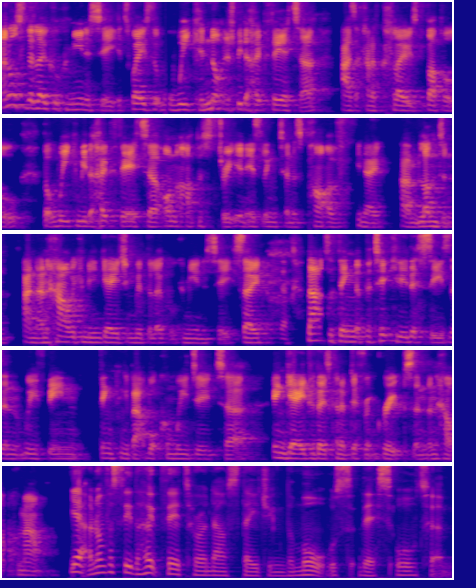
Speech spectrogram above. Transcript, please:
and also the local community it's ways that we can not just be the hope theatre as a kind of closed bubble but we can be the hope theatre on upper street in islington as part of you know um, london and, and how we can be engaging with the local community so yeah. that's the thing that particularly this season we've been thinking about what can we do to engage with those kind of different groups and, and help them out yeah, and obviously the Hope Theatre are now staging the Moors this autumn.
